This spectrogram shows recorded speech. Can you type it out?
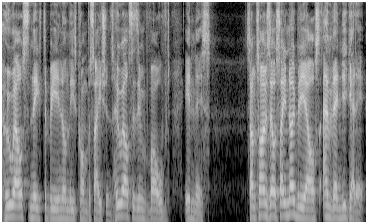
who else needs to be in on these conversations? Who else is involved in this? Sometimes they'll say nobody else, and then you get it.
